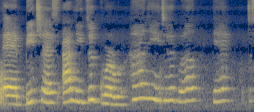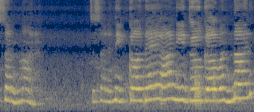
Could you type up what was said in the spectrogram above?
É BTS, I need to grow. I need to grow, yeah. Just a night. Just a need go there. I need to go a night.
